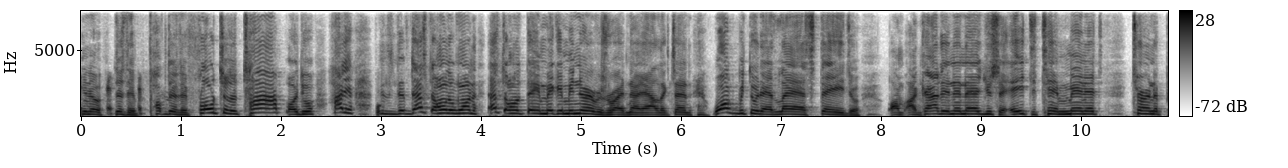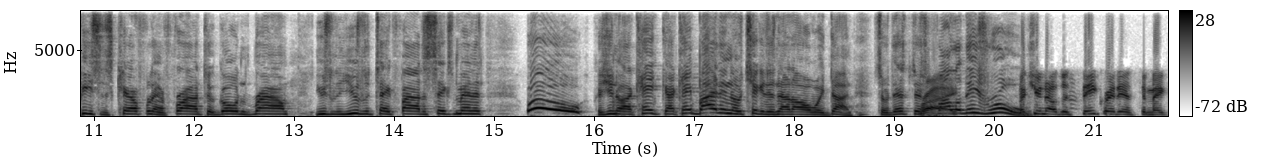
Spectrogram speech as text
You know, does it does it float to the top or do how do you, that's the only one that's the only thing making me nervous right now, Alexander. Walk me through that last stage. Um, I got it in there. You said eight to ten minutes. Turn the pieces carefully and fry to golden brown. Usually, usually take five to six minutes. Woo! Because you know I can't I can't bite in no chicken that's not always done. So let's just Right. follow these rules. But you know, the secret is to make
